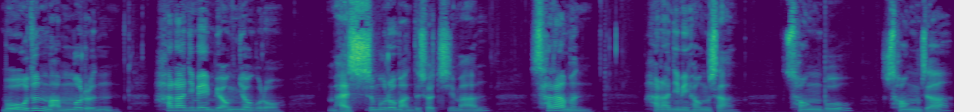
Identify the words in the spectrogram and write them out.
모든 만물은 하나님의 명령으로 말씀으로 만드셨지만 사람은 하나님의 형상, 성부, 성자,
